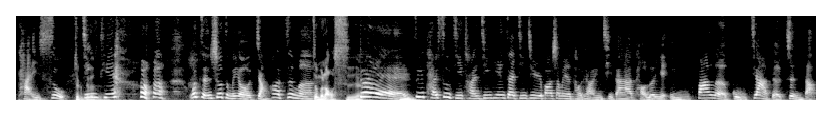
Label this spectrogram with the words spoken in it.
台塑。今天 我只能说，怎么有讲话这么这么老实？对，这个台塑集团今天在经济日报上面的头条引起大家讨论，也引发了股价的震荡。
